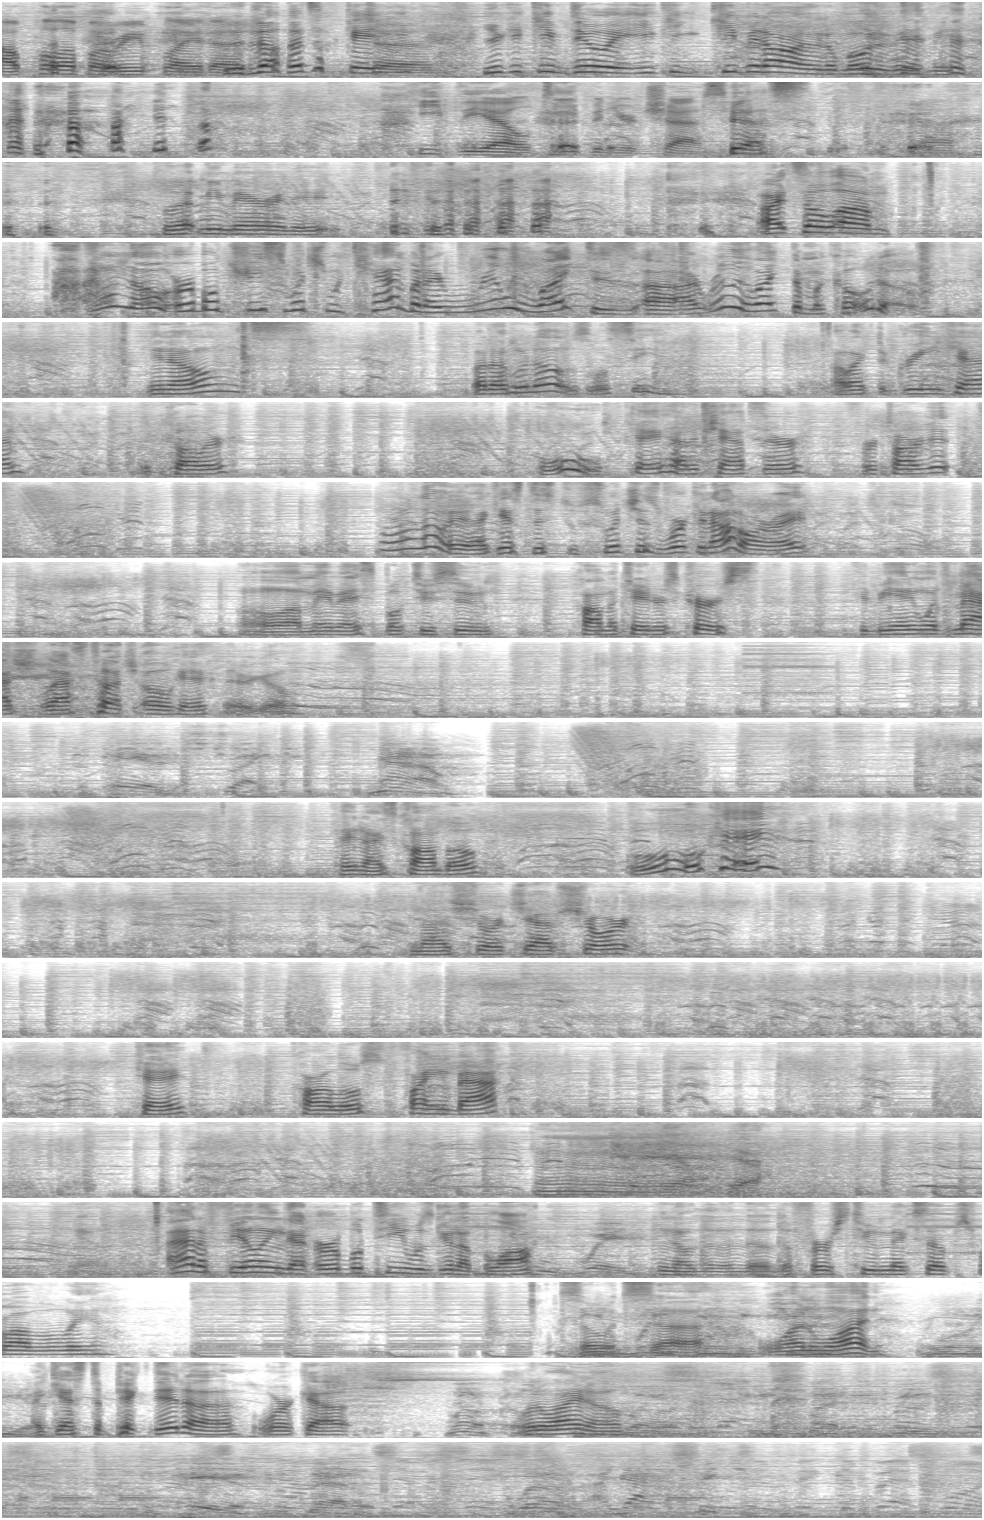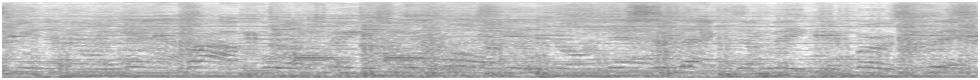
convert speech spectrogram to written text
I'll pull up a replay. though. no, it's okay. You, you, Ken keep doing. You keep keep it on. It'll motivate me. keep the L deep in your chest. Yes. Uh. Let me marinate. All right. So um, I don't know. Herbal Tea switch with Ken, but I really liked his. Uh, I really liked the Makoto. You know. but uh, who knows? We'll see. I like the green can, the color. Ooh, okay, had a chance there for target. I don't know. I guess this switch is working out all right. Oh, uh, maybe I spoke too soon. Commentator's curse. Could be anyone's match. Last touch. Oh, okay, there we go. Prepare to strike now. Okay, nice combo. Ooh, okay. Nice short jab, short. Okay. Carlos fighting back. Mm, yeah, yeah, yeah. I had a feeling that Herbal Tea was going to block, you know, the, the, the first two mix-ups probably. So it's 1-1. Uh, I guess the pick did uh, work out. What do I know?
